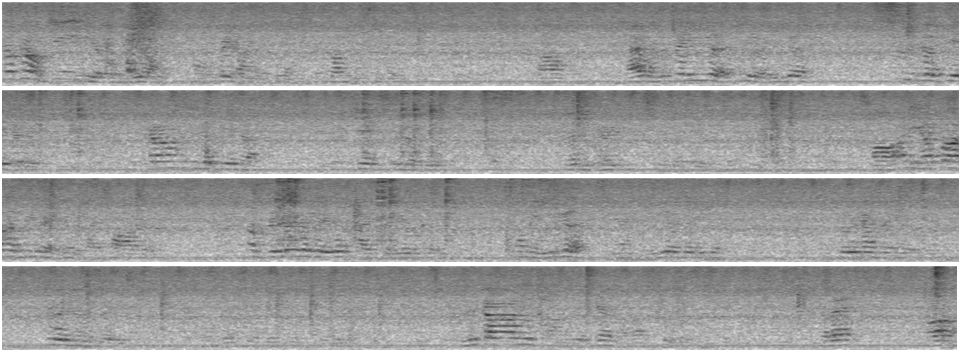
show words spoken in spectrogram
那这种记忆有什么用？哦，非常有用，专门四个字。好，来，我们这一个就有一个四个变的，刚刚一个变的，现在四个变，所以你可以四个变。好，那你要八个变的就排八个，那十六个的就排十六个。那每一个，你看一个这一个，都会看这个，这个就是这个。只是刚刚那个场数现在跑到四个，对不对？好。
